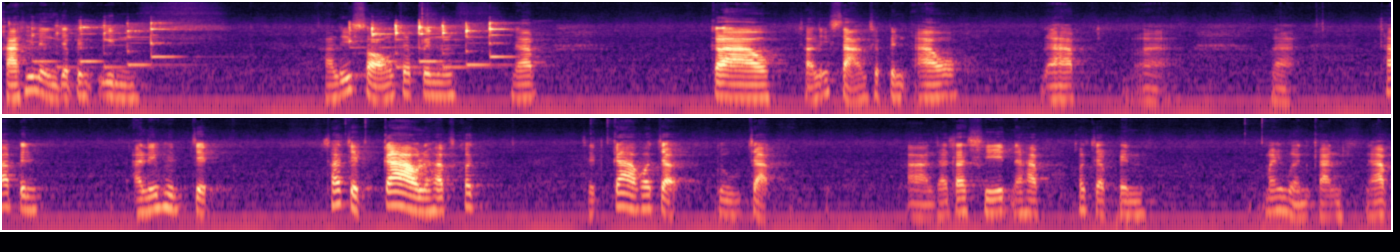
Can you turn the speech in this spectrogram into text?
ขาที่ 1 จะเป็น in ขาที่ 2 จะเป็นนะครับ กราวฐานที่ 3 จะเป็น out นะครับอ่านะถ้าเป็นอันนี้เป็น 7 ถ้า 79 นะครับ ก็ 79 ก็จะดูจากอ่า data sheet นะครับ ก็จะเป็นไม่เหมือนกันนะครับ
